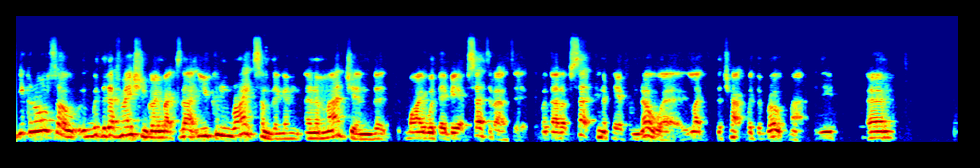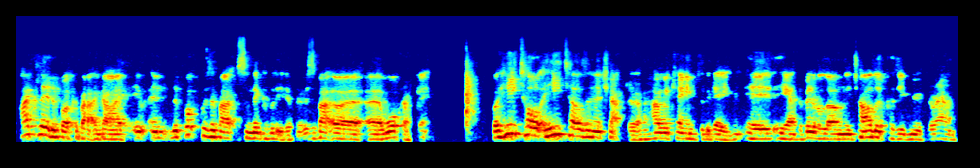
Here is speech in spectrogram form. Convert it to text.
you can also, with the defamation, going back to that, you can write something and, and imagine that why would they be upset about it? But that upset can appear from nowhere, like the chap with the rope mat. Um, I cleared a book about a guy, it, and the book was about something completely different. It was about a, a, Warcraft game. But he told he tells in a chapter how he came to the game. He, he had a bit of a lonely childhood because he'd moved around,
